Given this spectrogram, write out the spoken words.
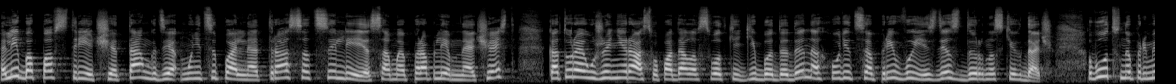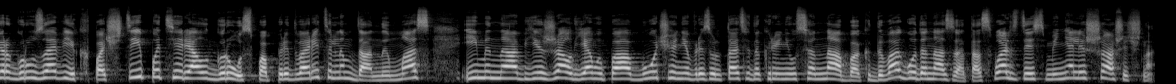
либо по встрече, там, где муниципальная трасса целее. Самая проблемная часть, которая уже не раз попадала в сводки ГИБДД, находится при выезде с Дырновских дач. Вот, например, грузовик почти потерял груз. По предварительным данным МАЗ именно объезжал ямы по обочине в результате результате накренился на бок. Два года назад асфальт здесь меняли шашечно.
